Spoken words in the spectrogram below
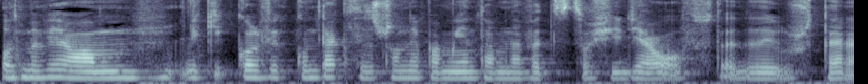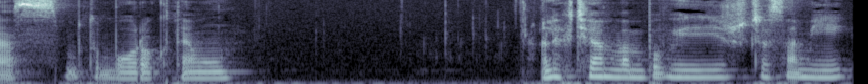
odmawiałam jakiekolwiek kontakty. Zresztą nie pamiętam nawet, co się działo wtedy, już teraz, bo to było rok temu. Ale chciałam Wam powiedzieć, że czasami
